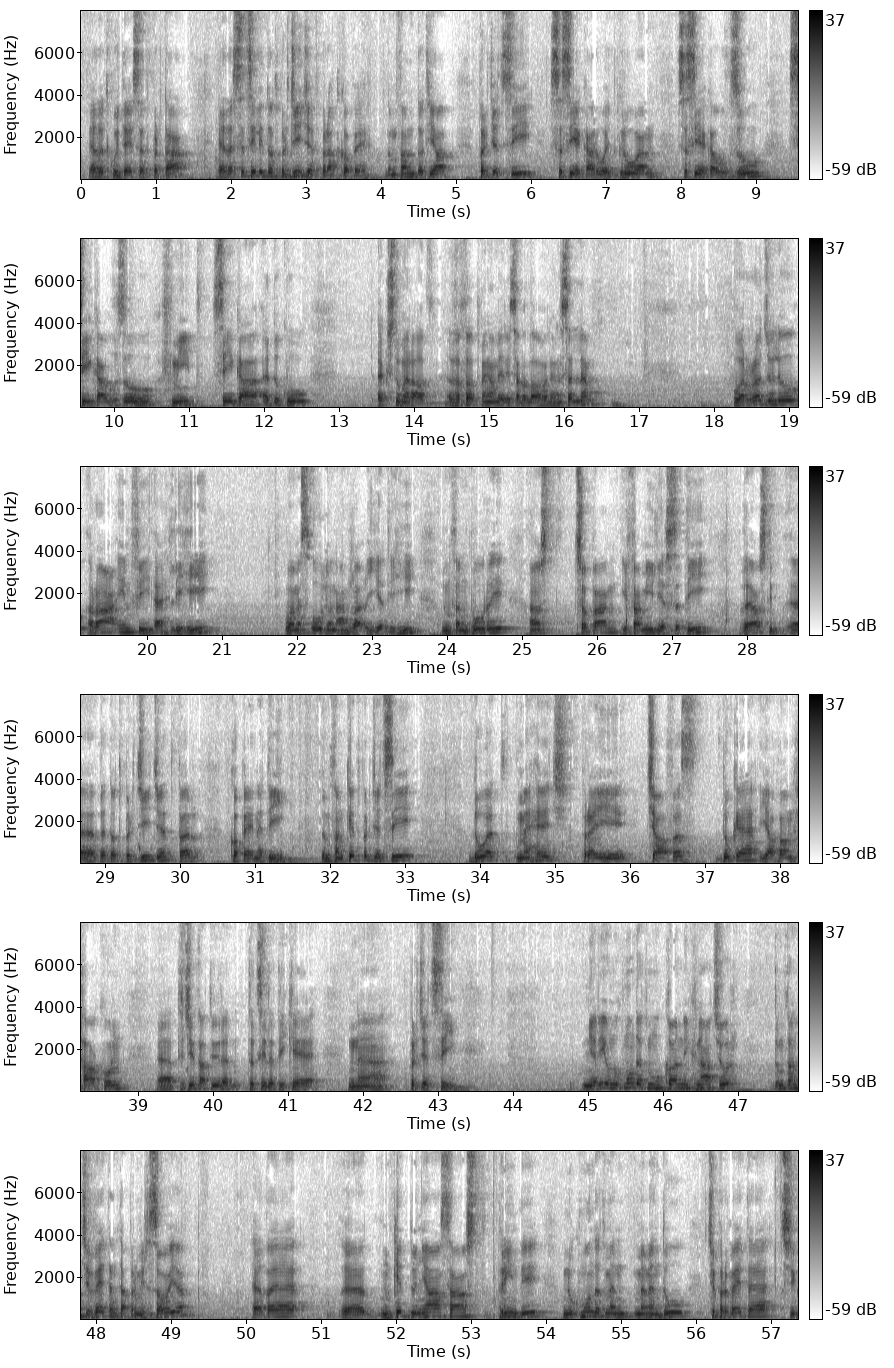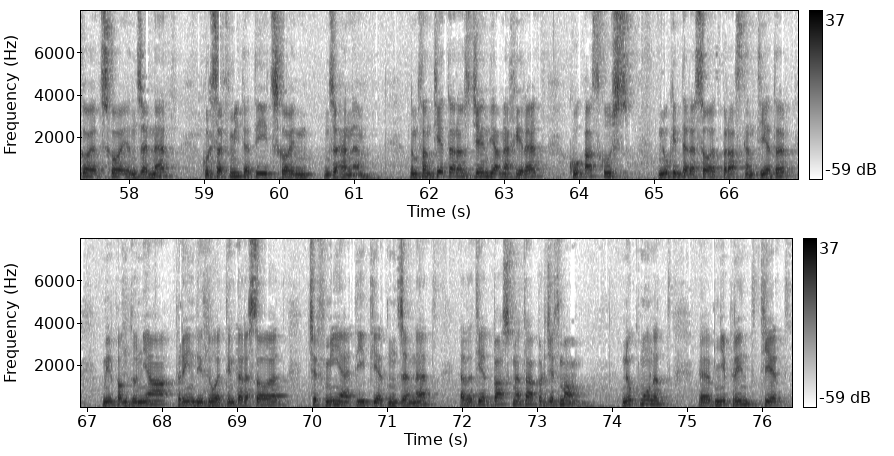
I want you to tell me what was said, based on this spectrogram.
edhe të kujdeset për ta, edhe secili do të përgjigjet për atë kope. Domethënë do të jap përgjegjësi se si e ka ruajt gruan, se si e ka udhëzu, si i ka udhëzu fëmit, si i ka eduku, e kështu me radhë. Dhe thotë Pejgamberi sallallahu alaihi sallam, Verr-rexhulu ra'in fi ehlihi, wa mas'ulun an ra'iyatihi, domethënë burri është çoban i familjes së tij dhe është dhe do të përgjigjet për kopenë e tij. Domethënë këtë përgjegjësi duhet me heq prej qafës duke ja dhënë hakun të gjithë atyre të cilët i ke në përgjegjësi. Njeriu nuk mundet të me kon i kënaqur, domethënë që veten ta përmirësojë, Edhe në këtë dunja sa është prindi, nuk mundet me, me mendu që për vete të shikojë të shkojë në xhenet, kurse fmit e tij të shkojnë në xhehenem. Domethënë tjetër është gjendja në ahiret, ku askush nuk interesohet për askën tjetër, mirëpo po në dunja prindi duhet të interesohet që fmija e tij të jetë në xhenet, edhe të jetë bashkë me ta për gjithmonë. Nuk mundet një prind të jetë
